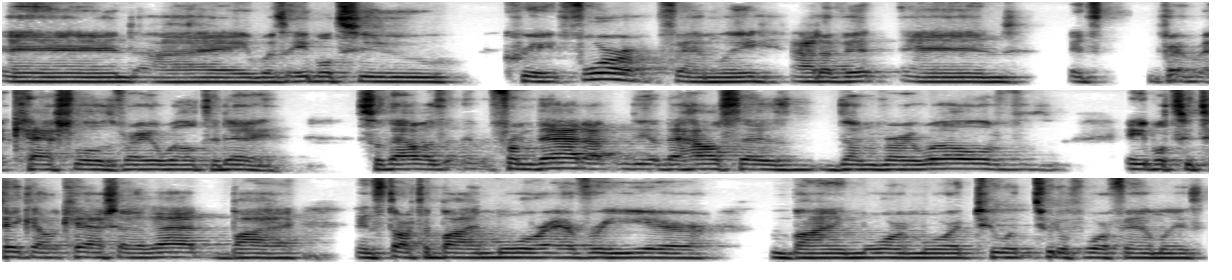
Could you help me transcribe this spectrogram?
And I was able to create four family out of it. And it's cash flows very well today. So that was from that, uh, the, the house has done very well able to take out cash out of that, buy and start to buy more every year, buying more and more two two to four families.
